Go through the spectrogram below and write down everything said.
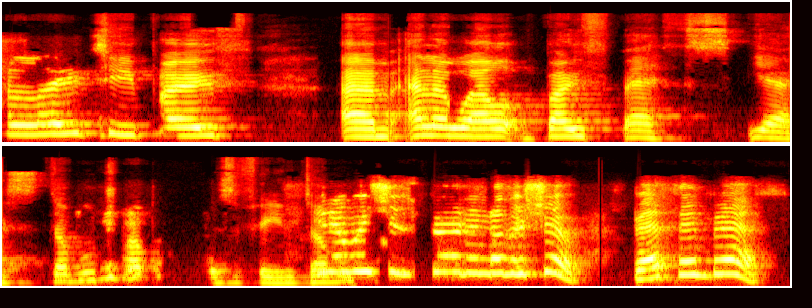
hello to you both. Um, LOL, both Beths. Yes, double trouble, Josephine. Double you know, we should start another show. Beth and Beth.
